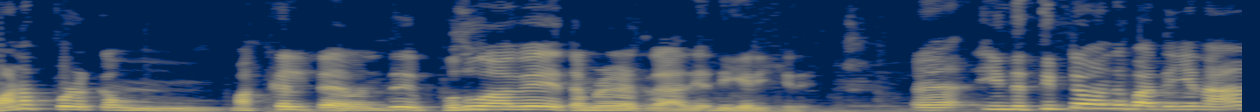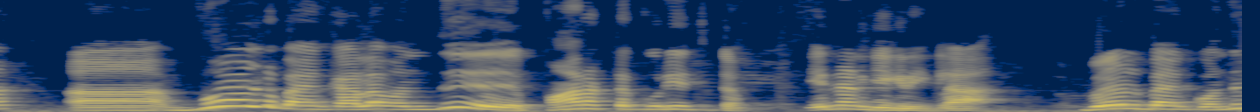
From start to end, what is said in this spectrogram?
பணப்புழக்கம் மக்கள்கிட்ட வந்து பொதுவாகவே தமிழகத்தில் அது அதிகரிக்குது. இந்த திட்டம் வந்து பார்த்திங்கன்னா வேர்ல்டு பேங்க்கால் வந்து பாராட்டக்கூடிய திட்டம். என்னன்னு கேட்குறீங்களா வேர்ல்ட் பேங்க் வந்து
